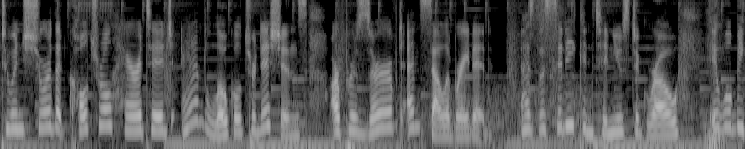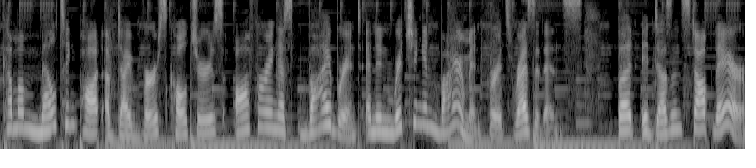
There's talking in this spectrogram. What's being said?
to ensure that cultural heritage and local traditions are preserved and celebrated. As the city continues to grow, it will become a melting pot of diverse cultures, offering a vibrant and enriching environment for its residents. But it doesn't stop there.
